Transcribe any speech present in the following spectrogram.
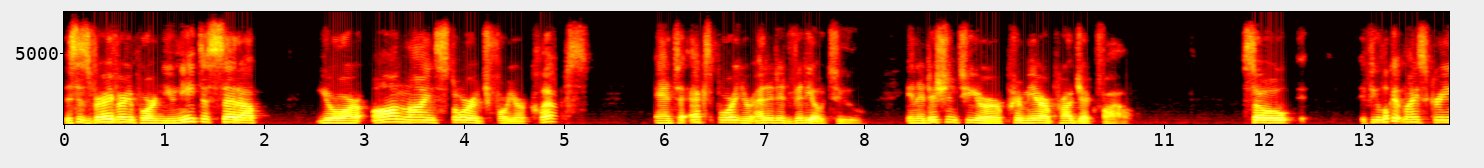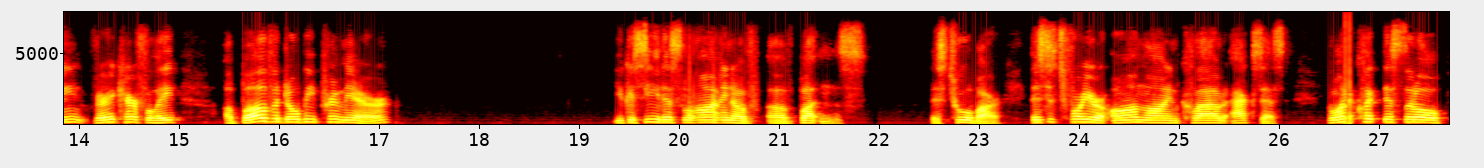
this is very, very important. You need to set up your online storage for your clips and to export your edited video to, in addition to your Premiere project file. So if you look at my screen very carefully, above Adobe Premiere, you can see this line of, of buttons, this toolbar. This is for your online cloud access. You want to click this little,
